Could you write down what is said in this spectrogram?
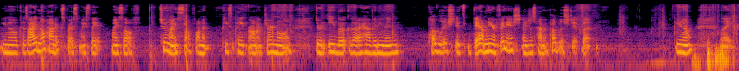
you know, because I know how to express myself, myself to myself on a piece of paper, on a journal, and through an ebook that I haven't even published. It's damn near finished. I just haven't published it, but you know, like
